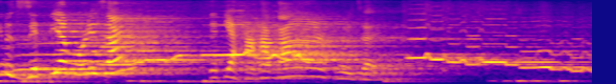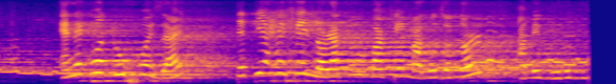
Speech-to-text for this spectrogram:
কিন্তু যেতিয়া মৰি যায়, তেতিয়া হাহাকাৰ হৈ যায়। এনেকুৱা দুখ হৈ যায় তেতিয়াহে সেই ল'ৰাটো বা সেই মানুহজনৰ আমি গুৰুত্ব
